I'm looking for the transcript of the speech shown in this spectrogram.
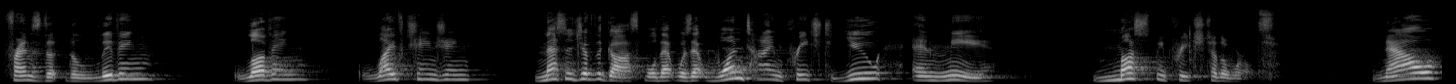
Friends, the, the living, loving, life changing message of the gospel that was at one time preached to you and me must be preached to the world. Now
